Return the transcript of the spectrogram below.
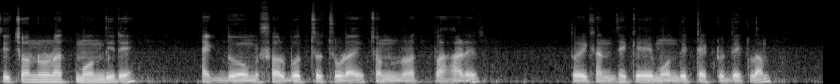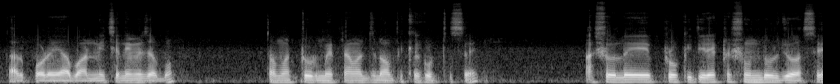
শ্রী চন্দ্রনাথ মন্দিরে একদম সর্বোচ্চ চূড়ায় চন্দ্রনাথ পাহাড়ের। তো এখান থেকে মন্দিরটা একটু দেখলাম, তারপরে আবার নিচে নেমে যাব। তো আমার ট্যুরমেটরা আমার জন্য অপেক্ষা করতেছে। আসলে প্রকৃতির একটা সৌন্দর্য আছে,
